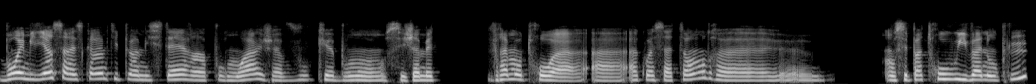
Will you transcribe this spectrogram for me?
bon, Emilien, ça reste quand même un petit peu un mystère hein, pour moi. J'avoue que bon, on ne sait jamais vraiment trop à, quoi s'attendre. Euh, on ne sait pas trop où il va non plus.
